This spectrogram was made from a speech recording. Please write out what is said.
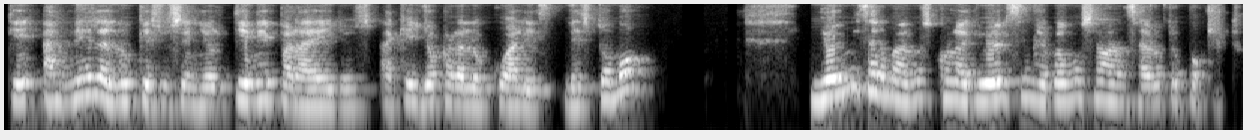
que anhelan lo que su Señor tiene para ellos, aquello para lo cual les tomó. Y hoy, mis hermanos, con la ayuda del Señor vamos a avanzar otro poquito.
